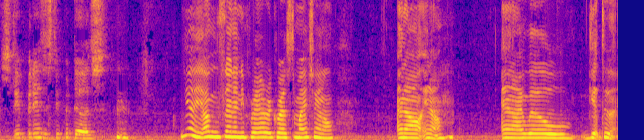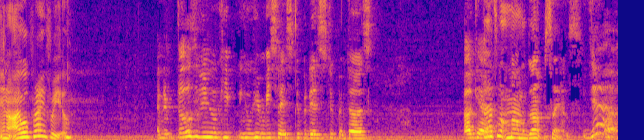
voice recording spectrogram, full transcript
stupid is as stupid does. Yeah, y'all can send any prayer requests to my channel, and I'll, you know, and I will get to, you know, I will pray for you. And if those of you who keep who hear me say stupid is stupid does, again, That's what Mama Gump says. yeah,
